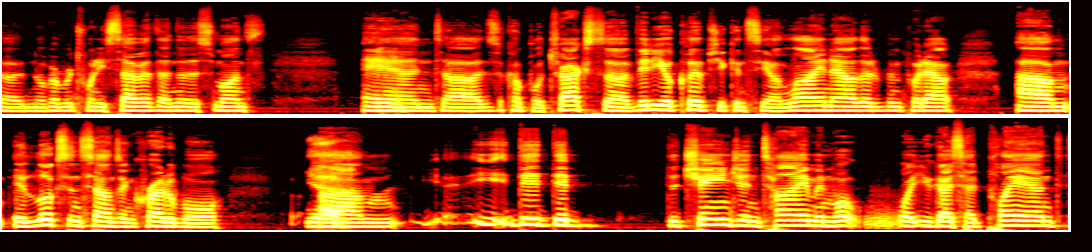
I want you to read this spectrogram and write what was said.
uh, November twenty seventh, end of this month. And uh, there's a couple of tracks, uh, video clips you can see online now that have been put out. Um, it looks and sounds incredible. Yeah. Um, did did the change in time and what what you guys had planned?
